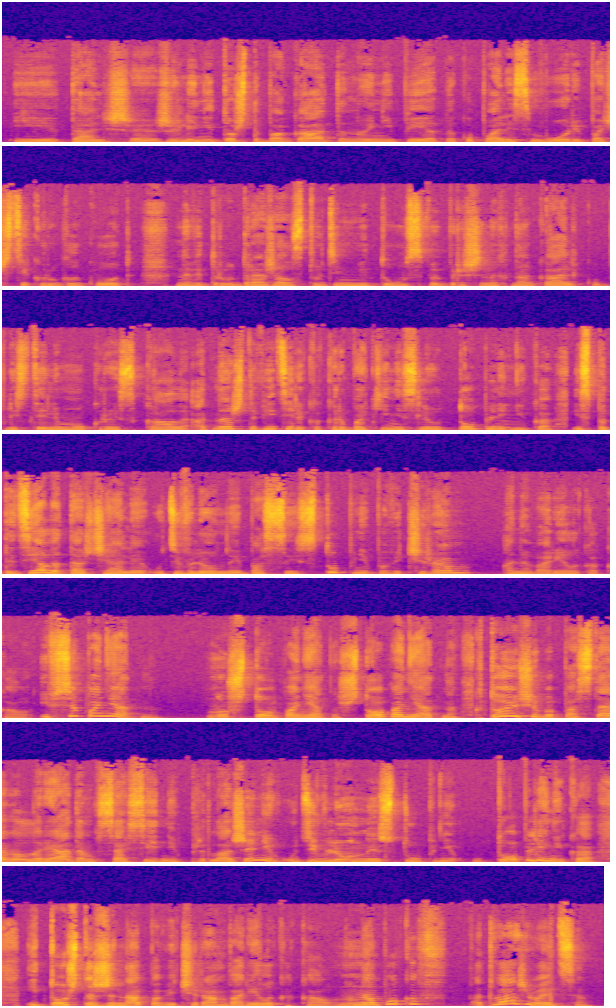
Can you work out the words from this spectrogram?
И дальше. Жили не то что богато, но и не бедно, купались в море почти круглый год. На ветру дрожал студень медуз, выброшенных на гальку, блестели мокрые скалы. Однажды видели, как рыбаки несли утопленника, из-под одеяла торчали удивленные босые ступни, по вечерам она варила какао. И все понятно. Ну что понятно, что понятно? Кто еще бы поставил рядом в соседних предложениях удивленные ступни утопленника и то, что жена по вечерам варила какао? Ну, Набоков отваживается.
